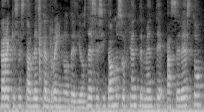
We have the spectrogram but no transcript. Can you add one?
para que se establezca el reino de Dios. Necesitamos urgentemente hacer esto.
